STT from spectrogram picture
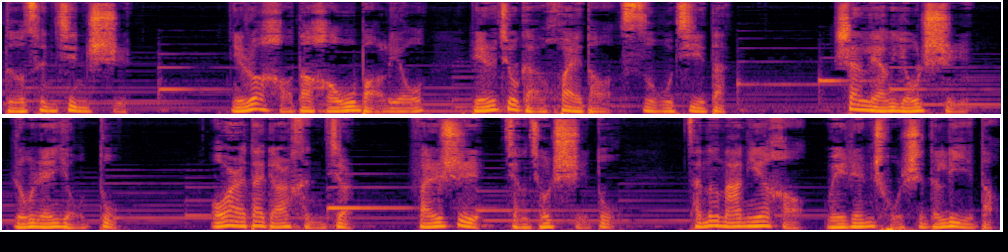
得寸进尺。你若好到毫无保留，别人就敢坏到肆无忌惮。善良有尺，容人有度，偶尔带点狠劲儿，凡事讲求尺度，才能拿捏好为人处事的力道，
